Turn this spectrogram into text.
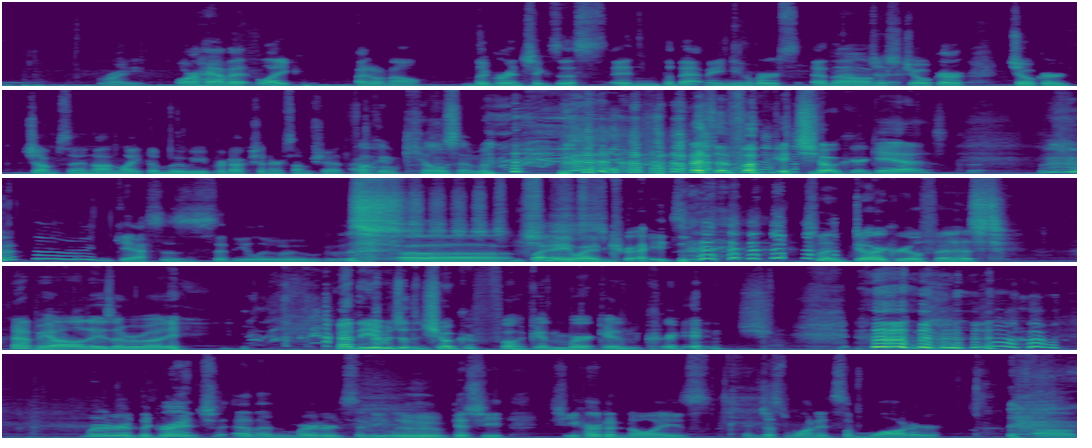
right, or have it like I don't know. The Grinch exists in the Batman universe, and then Oh, just. Joker. Joker jumps in on like the movie production or some shit. Fucking kills him the fucking Joker gas. Gasses Cindy Lou Who. Uh, but anyway. Jesus Christ. this went dark real fast. Happy holidays, everybody. Got the image of the Joker fucking murking cringe. murdered the Grinch and then murdered Cindy Lou Who because she she heard a noise and just wanted some water. Um,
